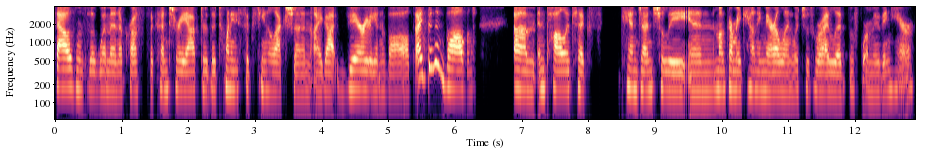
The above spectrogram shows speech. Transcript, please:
thousands of women across the country after the 2016 election. I got very involved. I'd been involved um, in politics tangentially in Montgomery County, Maryland, which is where I lived before moving here.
